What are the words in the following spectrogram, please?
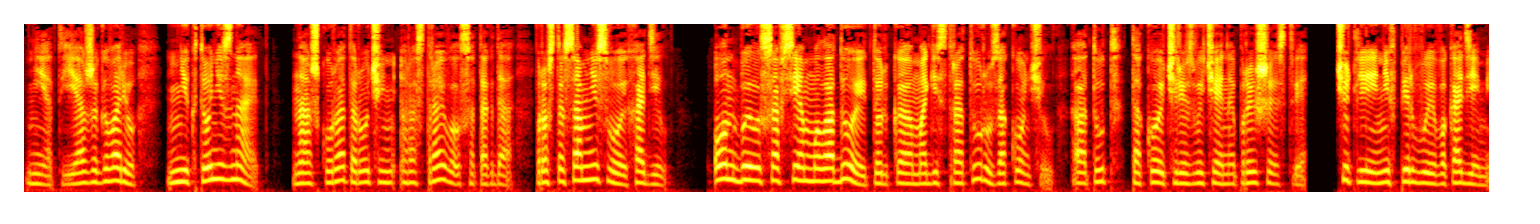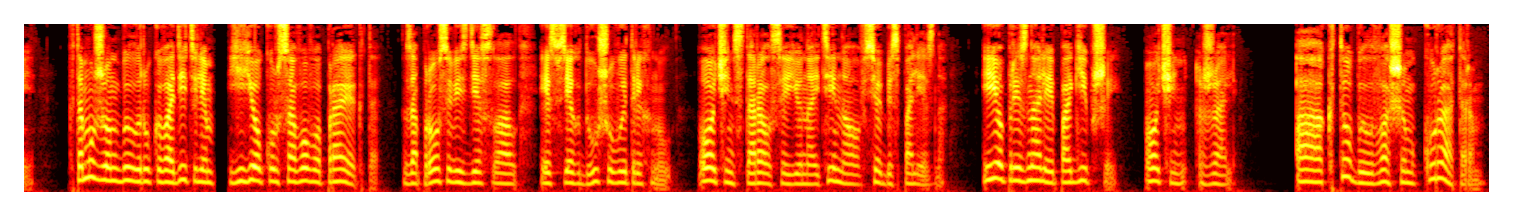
Нет, я же говорю, никто не знает. Наш куратор очень расстраивался тогда, просто сам не свой ходил. Он был совсем молодой, только магистратуру закончил, а тут такое чрезвычайное происшествие, чуть ли не впервые в академии. К тому же он был руководителем ее курсового проекта, запросы везде слал, из всех душу вытряхнул. Очень старался ее найти, но все бесполезно. Ее признали погибшей, очень жаль. «А кто был вашим куратором?»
